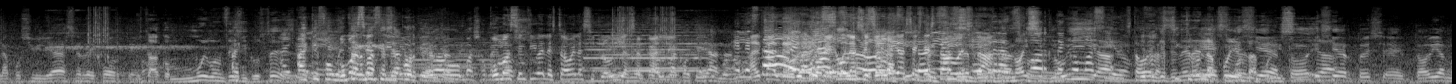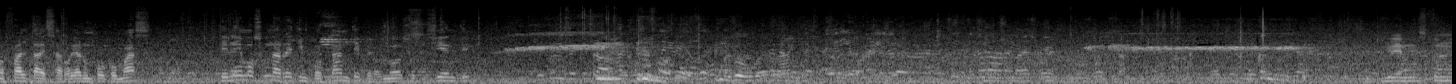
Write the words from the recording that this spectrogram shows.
la posibilidad de hacer deporte. ¿no? Está con muy buen físico usted. Hay que fomentar Es más el deporte, más o ¿Cómo ha sentido el estado de las ciclovías, de alcalde? cotidiana. El Alcalde, estado de alcalde, la con las ciclovías en qué estado está? No hay transporte, ¿cómo ha ciclovía, sido? estado de Tiene que tener el apoyo de la es policía. cierto, Es cierto, es, eh, todavía nos falta desarrollar un poco más. Tenemos una red importante, pero no es suficiente. Aquí vemos cómo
